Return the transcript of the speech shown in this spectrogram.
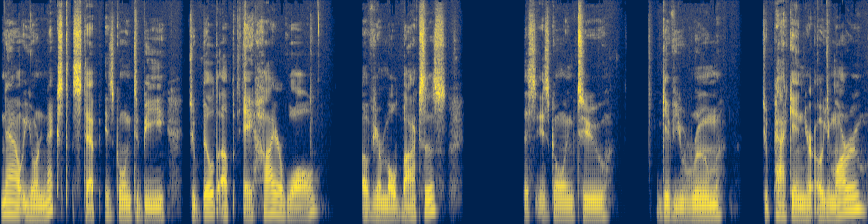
Now, your next step is going to be to build up a higher wall of your mold boxes. This is going to give you room to pack in your Oyumaru.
